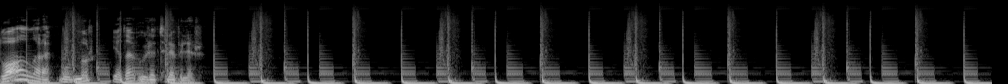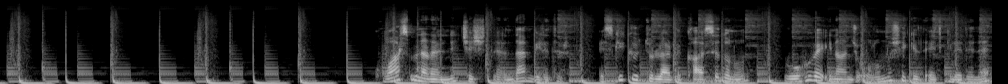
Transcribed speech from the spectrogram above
Doğal olarak bulunur ya da üretilebilir. Kuvars mineralinin çeşitlerinden biridir. Eski kültürlerde kalsedonun ruhu ve inancı olumlu şekilde etkilediğine,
